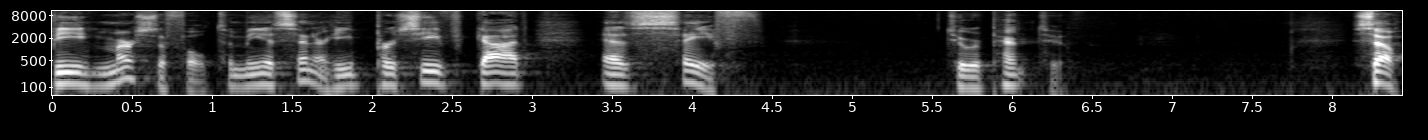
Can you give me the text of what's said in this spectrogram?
Be merciful to me, a sinner. He perceived God as safe to repent to. So,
